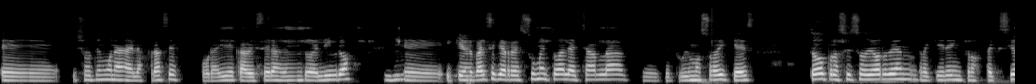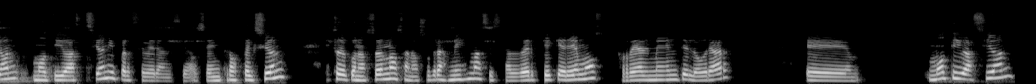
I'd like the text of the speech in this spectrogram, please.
eh, yo tengo una de las frases por ahí de cabeceras dentro del libro eh, y que me parece que resume toda la charla que, tuvimos hoy, que es todo proceso de orden requiere introspección, motivación y perseverancia. O sea, introspección, esto de conocernos a nosotras mismas y saber qué queremos realmente lograr. Eh, motivación,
